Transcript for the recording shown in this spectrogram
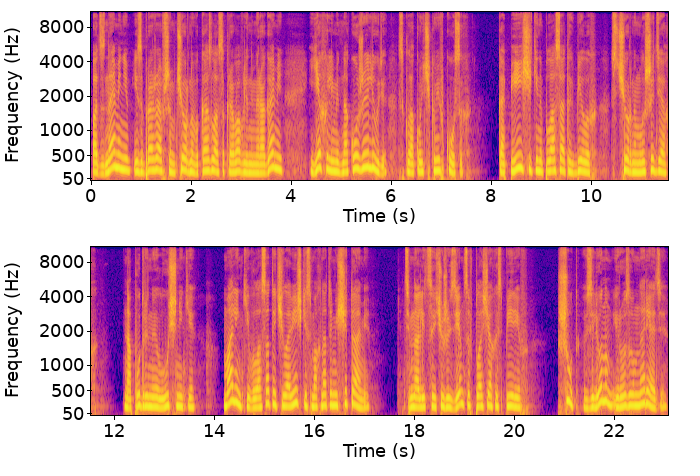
Под знаменем, изображавшим черного козла с окровавленными рогами, ехали меднокожие люди с колокольчиками в косах, копейщики на полосатых белых с черным лошадях, напудренные лучники, маленькие волосатые человечки с мохнатыми щитами, темнолицые чужеземцы в плащах из перьев, шут в зеленом и розовом наряде.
